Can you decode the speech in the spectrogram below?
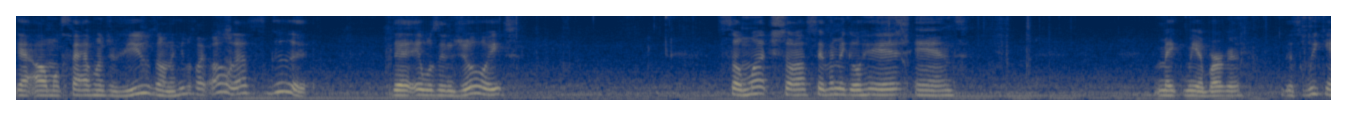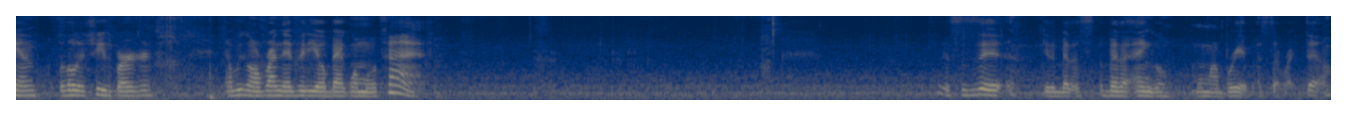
got almost 500 views on it. He was like, oh, that's good. That it was enjoyed so much. So I said, let me go ahead and make me a burger this weekend, a loaded cheeseburger. And we're going to run that video back one more time. This is it. Get a better a better angle on my bread by stuff right there.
